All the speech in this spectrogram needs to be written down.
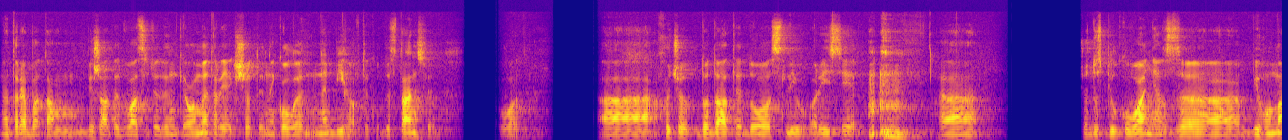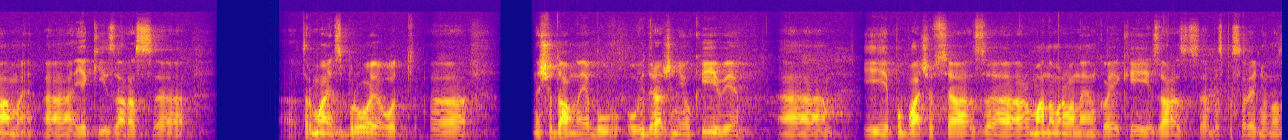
Не треба там біжати 21 кілометр, якщо ти ніколи не бігав таку дистанцію. От. Хочу додати до слів Орісі е, щодо спілкування з бігунами, які зараз тримають зброю. От нещодавно я був у відрядженні у Києві і побачився з Романом Романенко, який зараз безпосередньо на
